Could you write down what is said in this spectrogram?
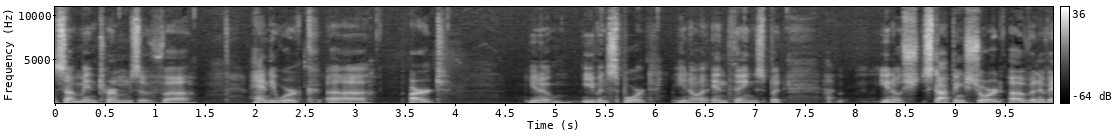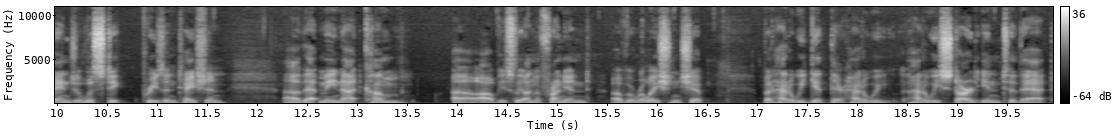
some in terms of uh, handiwork, uh, art, you know, even sport, you know, and things. But, you know, sh- stopping short of an evangelistic presentation, uh, that may not come uh, obviously on the front end of a relationship. But how do we get there? How do we how do we start into that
